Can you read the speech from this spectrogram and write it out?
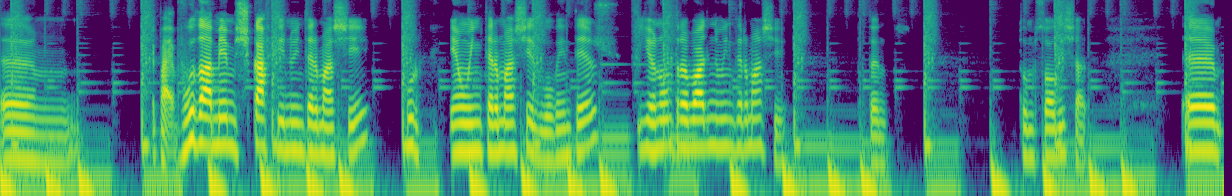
Um, Epá, vou dar mesmo escáfia no Intermarché, porque é um Intermarché do Alentejo e eu não trabalho no Intermarché. Portanto, estou-me só a lixar. Uh,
